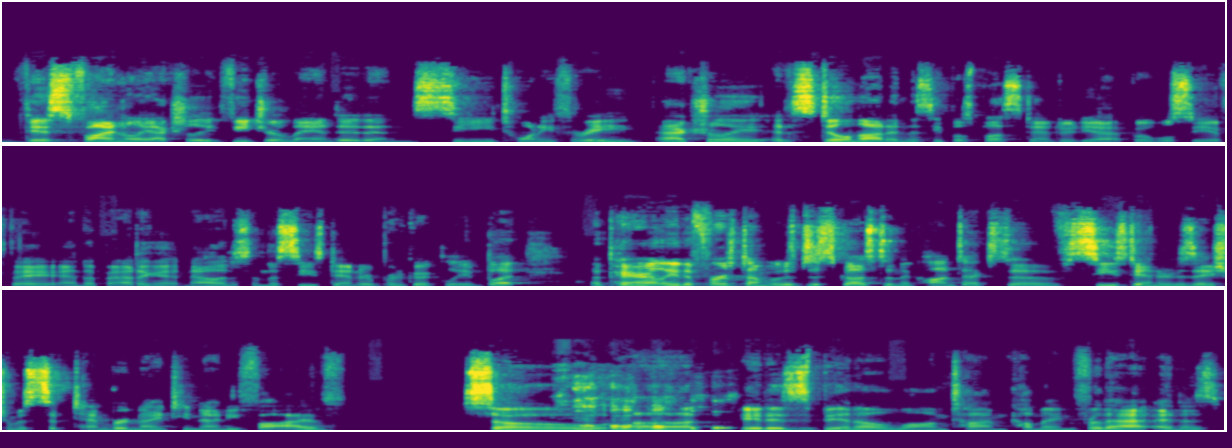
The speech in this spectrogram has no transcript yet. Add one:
this finally actually feature landed in C23. Actually, it's still not in the C++ standard yet, but we'll see if they end up adding it now that it's in the C standard pretty quickly. But apparently, the first time it was discussed in the context of C standardization was September 1995. So uh, it has been a long time coming for that, and as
